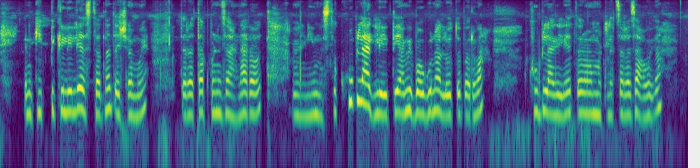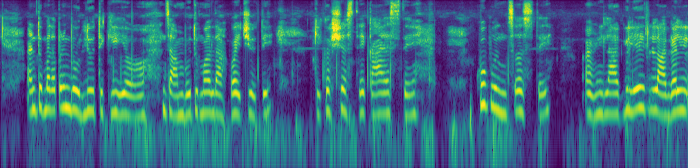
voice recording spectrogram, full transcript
कारण की पिकलेली असतात ना त्याच्यामुळे. तर आता आपण जाणार आहोत. आणि मस्त खूप लागली आहे ती. आम्ही बघून आलो होतो परवा. खूप लागली आहे. तर म्हटलं चला जाऊया. आणि तुम्हाला पण बोलली होती की जांभू जांभूळ तुम्हाला दाखवायची होती. की कशी असते? काय असते? खूप उंच असते. आणि लागले लागायला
